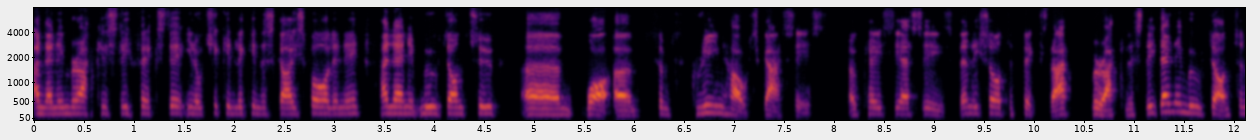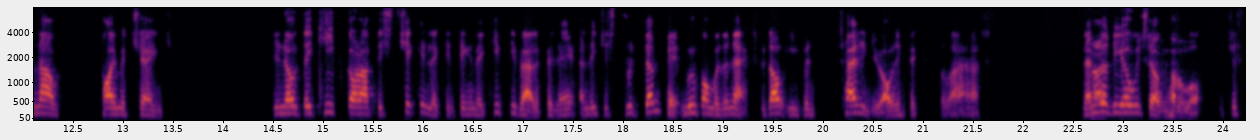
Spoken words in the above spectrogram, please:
And then they miraculously fixed it, you know, chicken licking the skies falling in. And then it moved on to um, what? Um, some greenhouse gases, okay, CFCs. Then they sort of fixed that miraculously. Then they moved on to now climate change. You know, they keep got to have this chicken licking thing and they keep developing it and they just dump it, move on with the next without even telling you how they fixed the last. Remember Right. the ozone hole? Just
